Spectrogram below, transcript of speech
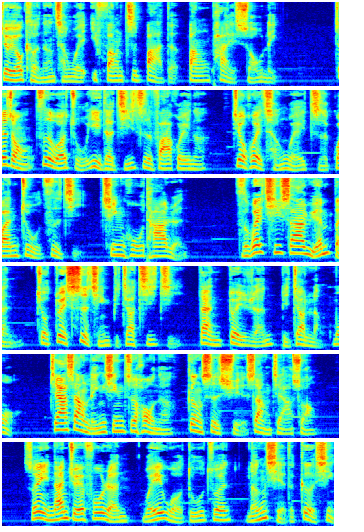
就有可能成为一方之霸的帮派首领。这种自我主义的极致发挥呢，就会成为只关注自己、轻忽他人。紫薇七杀原本就对事情比较积极，但对人比较冷漠。加上零星之后呢，更是雪上加霜。所以男爵夫人唯我独尊、冷血的个性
